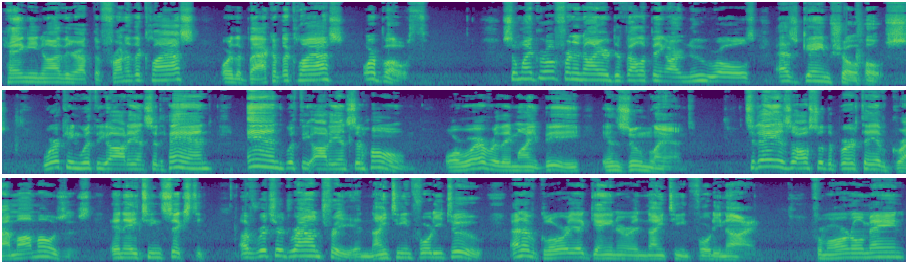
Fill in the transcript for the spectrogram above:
hanging either at the front of the class or the back of the class or both. So, my girlfriend and I are developing our new roles as game show hosts working with the audience at hand and with the audience at home, or wherever they might be in Zoomland. Today is also the birthday of Grandma Moses in 1860, of Richard Roundtree in 1942, and of Gloria Gaynor in 1949. From Orono, Maine,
